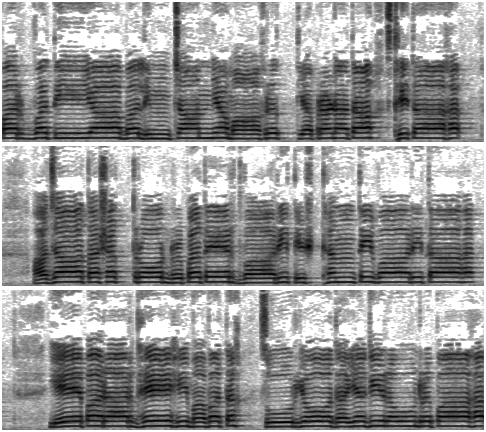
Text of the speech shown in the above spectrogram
पर्वतीया बलिम् चान्यमाहृत्य प्रणता स्थिताः अजातशत्रोर्नृपतेर्द्वारि तिष्ठन्ति वारिताः। ये परार्धे हिमवतः सूर्योदयगिरौ नृपाः।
